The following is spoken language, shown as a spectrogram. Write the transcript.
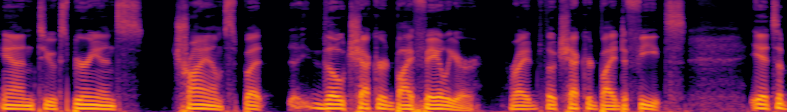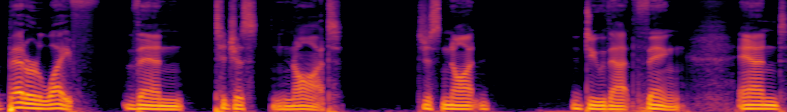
and to experience triumphs, but uh, though checkered by failure, right? Though checkered by defeats, it's a better life than to just not, just not do that thing. And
